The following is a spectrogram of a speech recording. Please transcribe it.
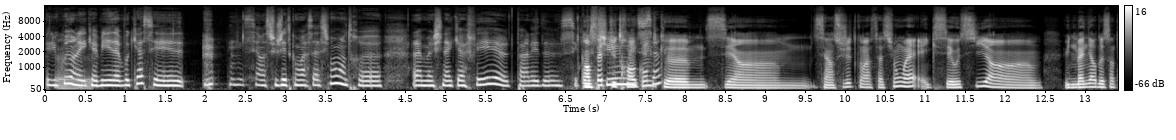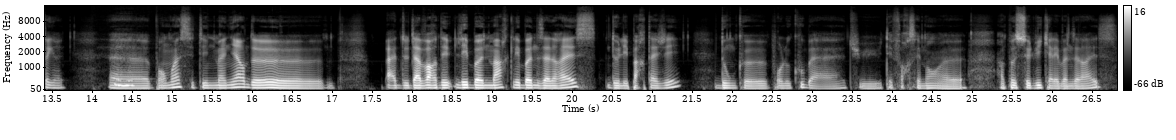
et du coup, dans les cabinets d'avocats, c'est c'est un sujet de conversation entre euh, à la machine à café, euh, de parler de ses costumes. En fait, tu te rends compte que c'est un, c'est un sujet de conversation, ouais, et que c'est aussi un, une manière de s'intégrer. Euh, mm -hmm. Pour moi, c'était une manière de, bah, d'avoir les bonnes marques, les bonnes adresses, de les partager. Donc, euh, pour le coup, bah, tu es forcément euh, un peu celui qui a les bonnes adresses.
